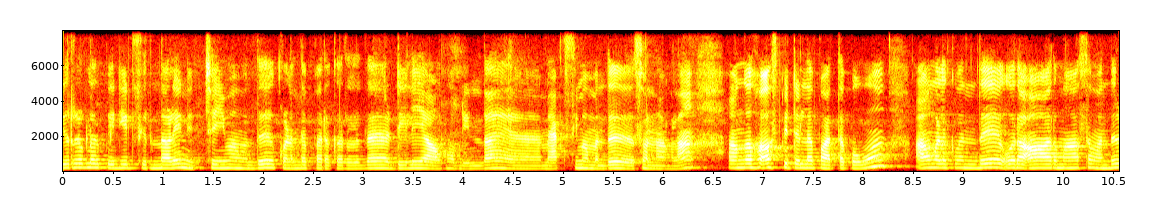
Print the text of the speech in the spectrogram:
இர்ரெகுலர் பீரியட்ஸ் இருந்தாலே நிச்சயமாக வந்து குழந்த பிறக்கறதுல டிலே ஆகும் அப்படின்னு தான் மேக்ஸிமம் வந்து சொன்னாங்களாம். அவங்க ஹாஸ்பிட்டலில் பார்த்தப்போவும் அவங்களுக்கு வந்து ஒரு ஆறு மாதம் வந்து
